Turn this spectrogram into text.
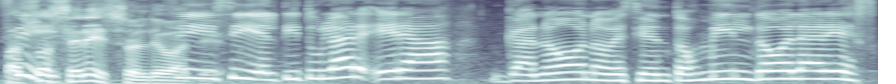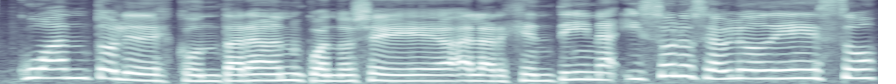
pasó Sí. a ser eso el debate. Sí, sí, el titular era ganó 900 mil dólares, ¿cuánto le descontarán cuando llegue a la Argentina? Y solo se habló de eso,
